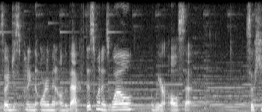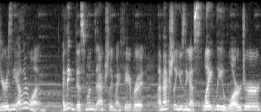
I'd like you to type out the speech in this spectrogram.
So I'm just putting the ornament on the back of this one as well. We are all set. So here's the other one. I think this one's actually my favorite. I'm actually using a slightly larger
